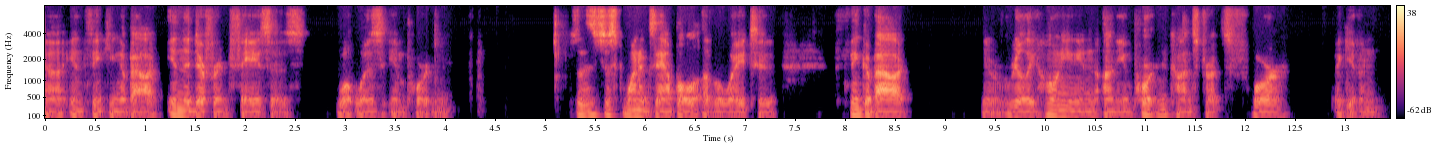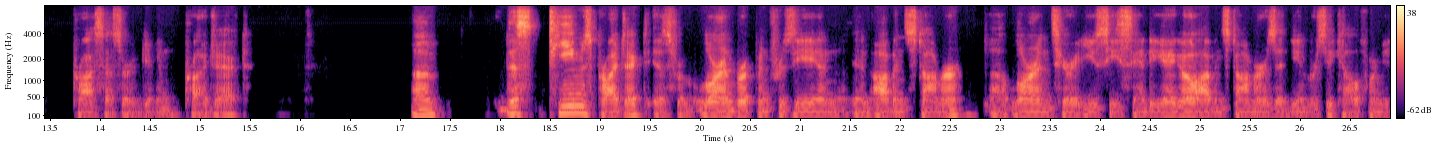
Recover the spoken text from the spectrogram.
uh, in thinking about in the different phases what was important. So this is just one example of a way to think about you know, really honing in on the important constructs for a given process or a given project. Um, this Teams project is from Lauren Brookman Frazee and, and Aubyn Stahmer. Uh, Lauren's here at UC San Diego, Aubyn Stahmer is at the University of California,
